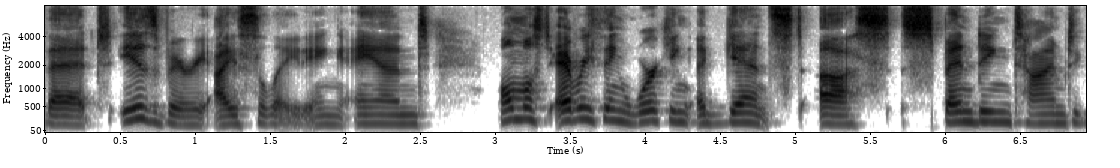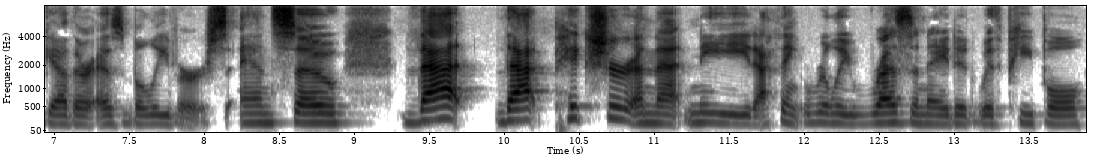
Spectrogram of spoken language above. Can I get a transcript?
that is very isolating and almost everything working against us spending time together as believers. And so that that picture and that need i think really resonated with people.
